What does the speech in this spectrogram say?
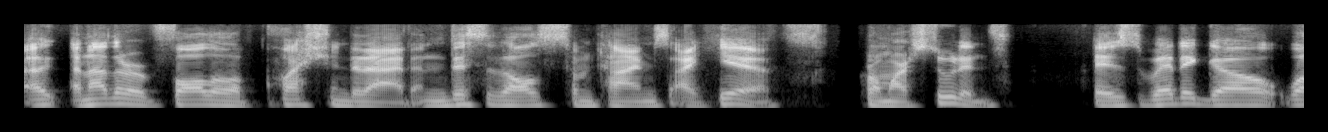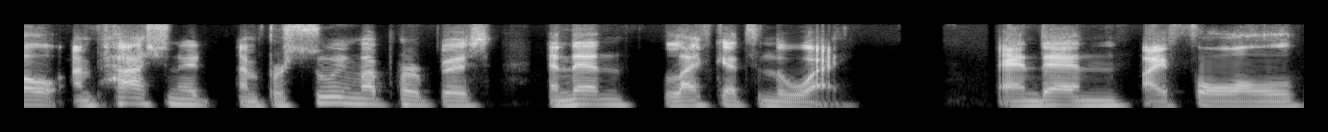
a another follow up question to that. And this is also sometimes I hear from our students is where they go, well, I'm passionate, I'm pursuing my purpose, and then life gets in the way and then I fall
